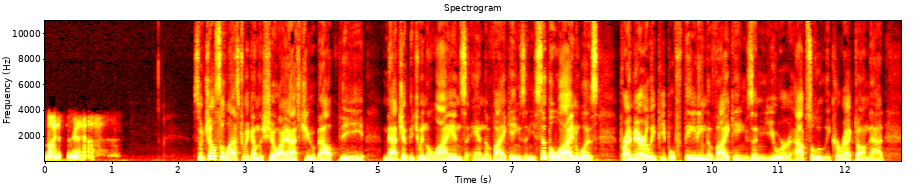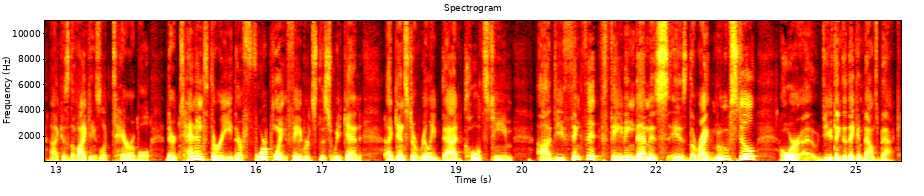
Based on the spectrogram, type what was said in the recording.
minus three and a half. So Chelsea, last week on the show, I asked you about the matchup between the Lions and the Vikings, and you said the line was primarily people fading the Vikings, and you were absolutely correct on that because uh, the Vikings look terrible. They're ten and three. They're four point favorites this weekend against a really bad Colts team. Uh, do you think that fading them is is the right move still, or uh, do you think that they can bounce back?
